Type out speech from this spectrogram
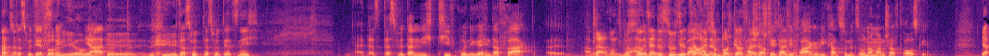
Also das wird jetzt nicht, ja, das wird, das wird jetzt nicht das, das wird dann nicht tiefgründiger hinterfragt. Äh, aber Klar, sonst, müsst, allem, sonst hättest du es jetzt ja auch nicht zum Podcast steht halt, steht halt die Frage, wie kannst du mit so einer Mannschaft rausgehen? Ja.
